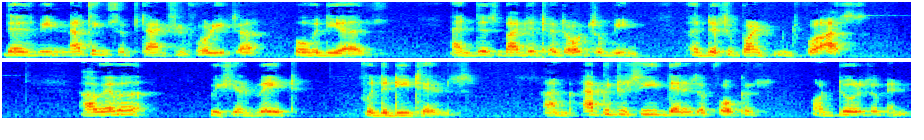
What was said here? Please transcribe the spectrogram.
There has been nothing substantial for Odisha over the years, and this budget has also been a disappointment for us. However, we shall wait for the details. I'm happy to see there is a focus on tourism in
